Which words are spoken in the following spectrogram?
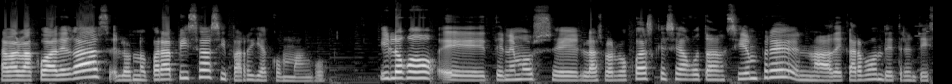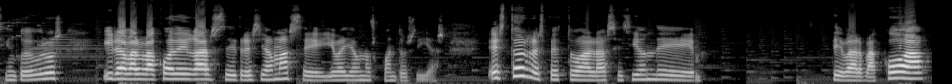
La barbacoa de gas, el horno para pizzas y parrilla con mango. Y luego eh, tenemos eh, las barbacoas que se agotan siempre, en la de carbón de 35 euros y la barbacoa de gas de tres llamas se lleva ya unos cuantos días. Esto respecto a la sesión de, de barbacoa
